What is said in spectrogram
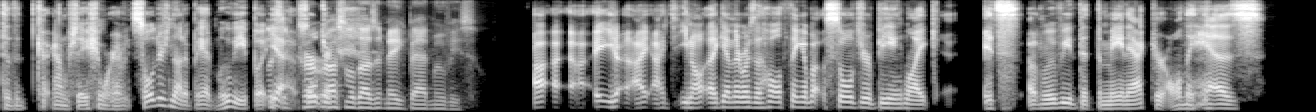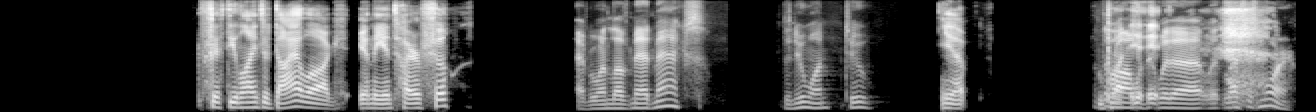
to the conversation we're having. Soldier's not a bad movie, but Listen, yeah, Kurt Soldier. Russell doesn't make bad movies. I, I, I, you know, I, I, you know, again, there was a whole thing about Soldier being like, it's a movie that the main actor only has fifty lines of dialogue in the entire film. Everyone loved Mad Max. The new one, too. Yep. Nothing But wrong with it- it, with uh with less is more.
